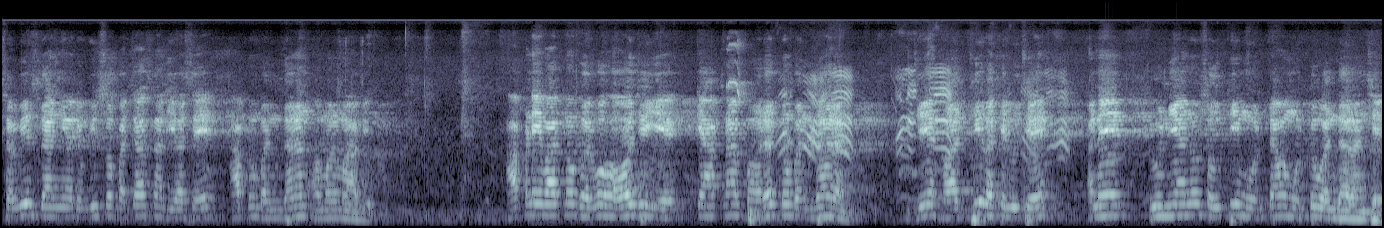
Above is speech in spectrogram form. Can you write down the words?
છવ્વીસ જાન્યુઆરી ઓગણીસો પચાસના દિવસે આપણું બંધારણ અમલમાં આવ્યું. આપણે એ વાતનો ગર્વ હોવો જોઈએ કે આપણા ભારતનું બંધારણ જે હાથથી લખેલું છે અને દુનિયાનું સૌથી મોટામાં મોટું બંધારણ છે.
